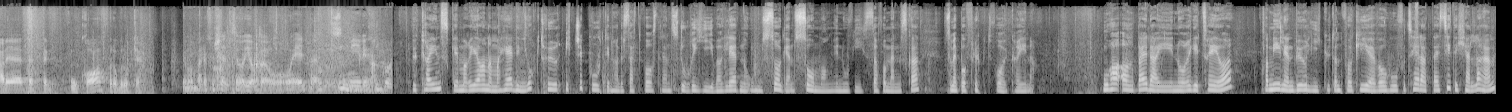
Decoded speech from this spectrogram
er det dette OK for å bruke? Vi må bare fortsette å jobbe og hjelpe så mye vi kan. Ukrainske Mariana Mahedinjuk tror ikke Putin hadde sett for seg den store givergleden og omsorgen så mange nå viser for mennesker som er på flukt fra Ukraina. Hun har arbeidet i Norge i tre år. Familien bor like utenfor Kyiv, og hun forteller at de sitter i kjelleren,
